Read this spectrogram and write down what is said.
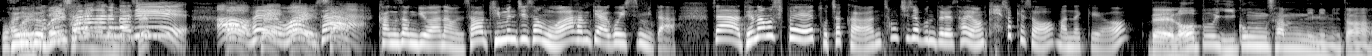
월급을 사랑하는 거지! 어회월사! 강성규 아나운서, 김은지 성우와 함께하고 있습니다. 자, 대나무 숲에 도착한 청취자분들의 사연 계속해서 만날게요. 네, 러브 203님입니다.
